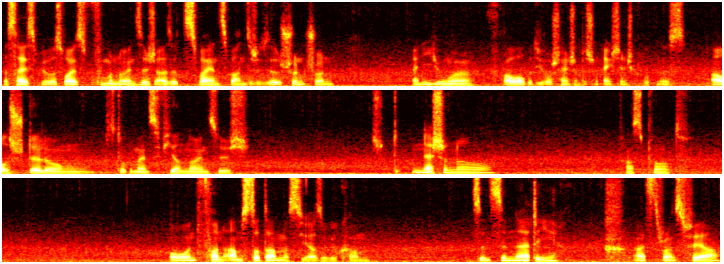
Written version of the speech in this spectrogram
Das heißt, was war jetzt 95, also 22. Das ist schon schon eine junge Frau, aber die wahrscheinlich schon ein bisschen eigenständig geworden ist. Ausstellung des Dokuments 94. National. Passport. Und von Amsterdam ist sie also gekommen. Cincinnati als Transfer.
